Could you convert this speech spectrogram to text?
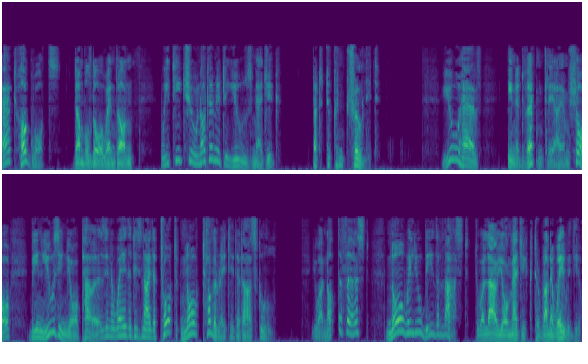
"At Hogwarts," Dumbledore went on, "we teach you not only to use magic, but to control it. You have, inadvertently I am sure, been using your powers in a way that is neither taught nor tolerated at our school. You are not the first, nor will you be the last, to allow your magic to run away with you.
